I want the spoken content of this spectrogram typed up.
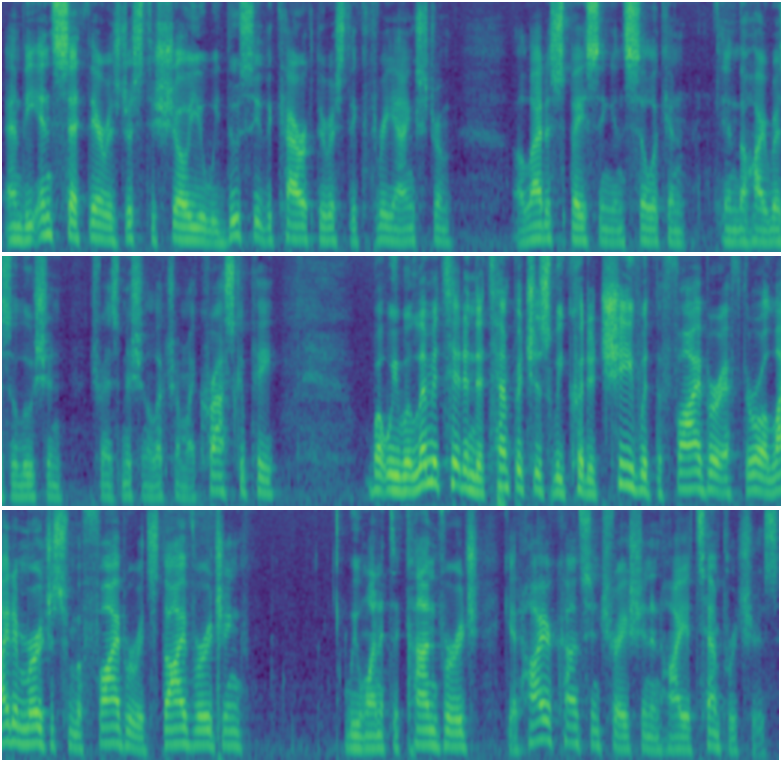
And the inset there is just to show you we do see the characteristic 3 angstrom uh, lattice spacing in silicon in the high resolution transmission electron microscopy. But we were limited in the temperatures we could achieve with the fiber. After all, light emerges from a fiber, it's diverging. We wanted to converge, get higher concentration and higher temperatures.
